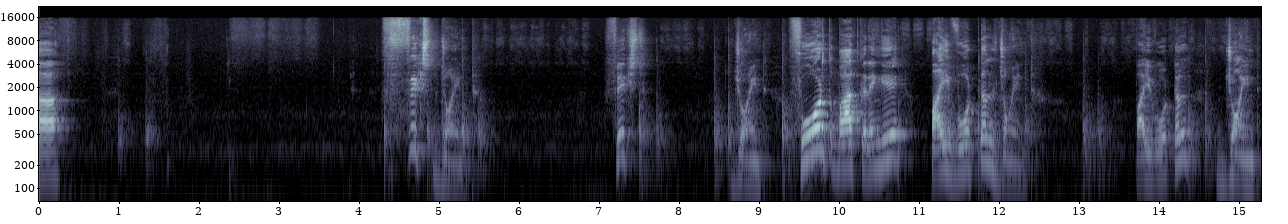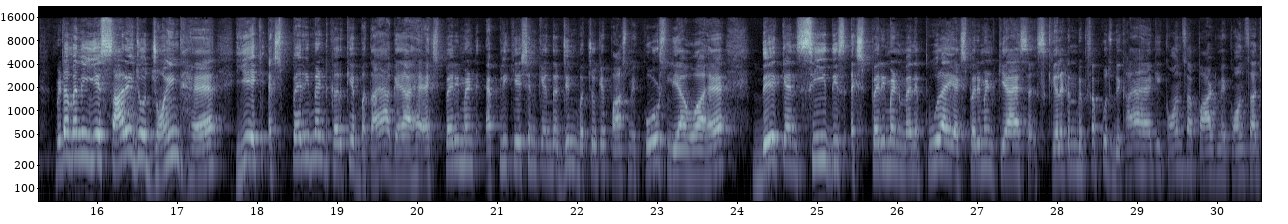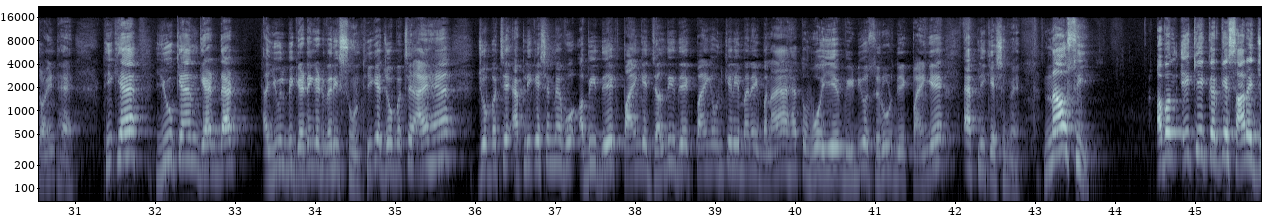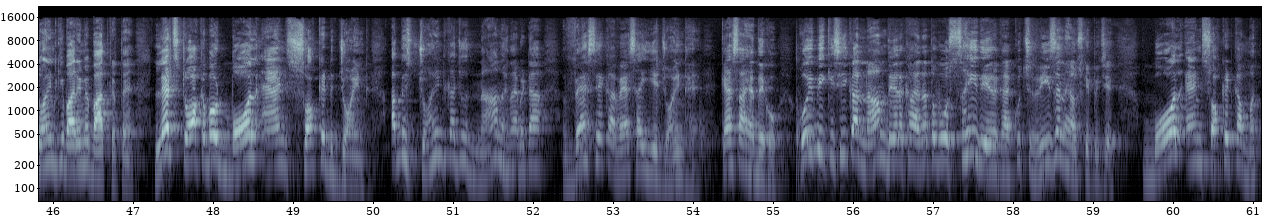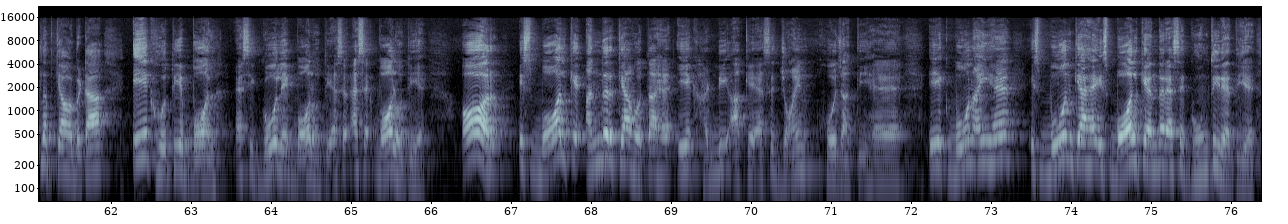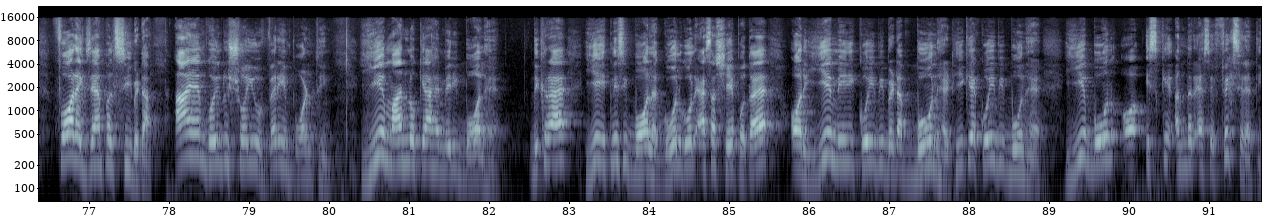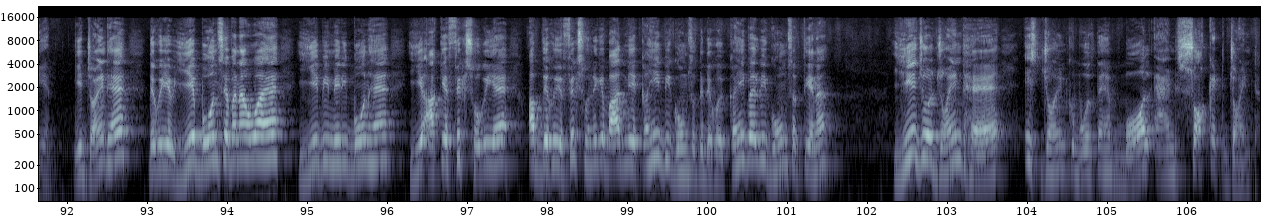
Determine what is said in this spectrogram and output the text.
fixed joint fixed joint fourth बात करेंगे pivotal joint pivotal joint बेटा, मैंने ये सारे जो जॉइंट है, ये एक एक्सपेरिमेंट करके बताया गया है। एक्सपेरिमेंट एप्लीकेशन के अंदर जिन बच्चों के पास में कोर्स लिया हुआ है they can see this experiment मैंने पूरा एक्सपेरिमेंट किया है स्केलेटन में सब कुछ दिखाया है कि कौन सा पार्ट में कौन सा जॉइंट है। ठीक है? You can get that you will be getting it very soon ठीक है? जो बच्चे आए हैं, जो बच्चे एप्लीकेशन में वो अभी देख पाएँगे, जल्दी देख पाएँगे, उनके लिए मैंने एक बनाया है तो वो ये वीडियो ज़रूर देख पाएँगे एप्लीकेशन में। नाउ सी अब हम एक एक करके सारे जॉइंट के बारे में बात करते हैं। Let's talk about ball and socket joint अब इस जॉइंट का जो नाम है ना बेटा, वैसे का वैसा ही ये जॉइंट है। कैसा है देखो, कोई भी किसी का नाम दे रखा है ना तो वो सही दे रखा है। कुछ रीजन है उसके पीछे। बॉल एंड सॉकेट का मतलब क्या हो बेटा? एक होती है बॉल ऐसी गोल एक बॉल होती है, ऐसे ऐसे बॉल होती है। और इस बॉल के अंदर क्या होता है? एक हड्डी आके ऐसे ज्वाइन हो जाती है। एक बोन आई है, इस बोन क्या है, इस बॉल के अंदर ऐसे घूमती रहती है। फॉर एग्ज़ाम्पल सी बेटा I am going to show you very important thing ये मान लो क्या है, मेरी बॉल है। दिख रहा है? ये इतनी सी बॉल है गोल गोल ऐसा शेप होता है और ये मेरी कोई भी बेटा बोन है, ठीक है? कोई भी बोन है। ये बोन और इसके अंदर ऐसे फिक्स रहती है। ये जॉइंट है, देखो ये ये बोन से बना हुआ है, ये भी मेरी बोन है, ये आके फिक्स हो गई है। अब देखो ये फिक्स होने के बाद में ये कहीं भी घूम सकती है। देखो, कहीं पर भी घूम सकती है ना? ये जो जॉइंट है, इस जॉइंट को बोलते हैं बॉल एंड सॉकेट जॉइंट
